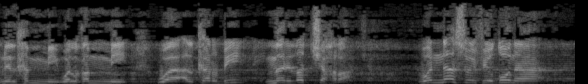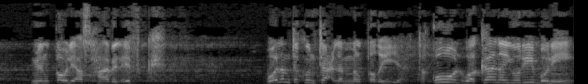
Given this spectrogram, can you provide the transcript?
من الهم والغم والكرب مرضت شهرا. والناس يفيضون من قول أصحاب الإفك ولم تكن تعلم ما القضية. تقول وكان يريبني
